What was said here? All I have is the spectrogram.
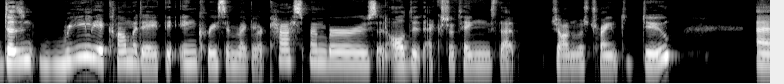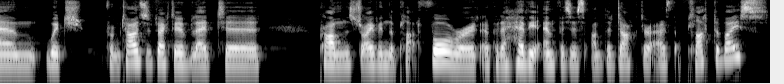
doesn't really accommodate the increase in regular cast members and all the extra things that John was trying to do, um, which from Tom's perspective led to problems driving the plot forward and put a heavy emphasis on the Doctor as the plot device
